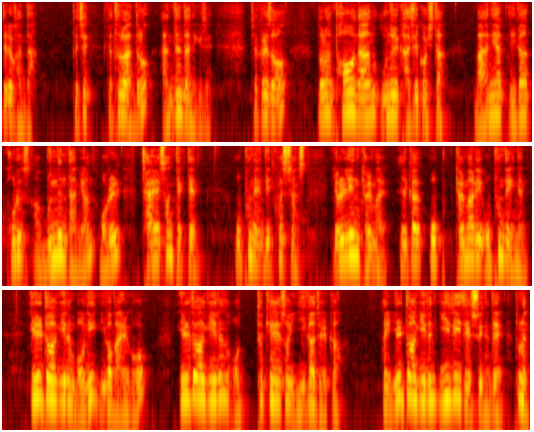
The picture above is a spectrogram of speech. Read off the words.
내려간다. 그치? 그러니까 들어 안 들어? 안 된다는 얘기지. 자, 그래서 너는 더 나은 운을 가질 것이다. 만약 네가 고르 어, 묻는다면 뭐를 잘 선택된 open-ended questions 열린 결말 그러니까 오- 결말이 오픈되어 있는 1 더하기 1은 뭐니? 이거 말고 1 더하기 1은 어떻게 해서 2가 될까? 아니 1 더하기 1은 1이 될 수 있는데 또는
